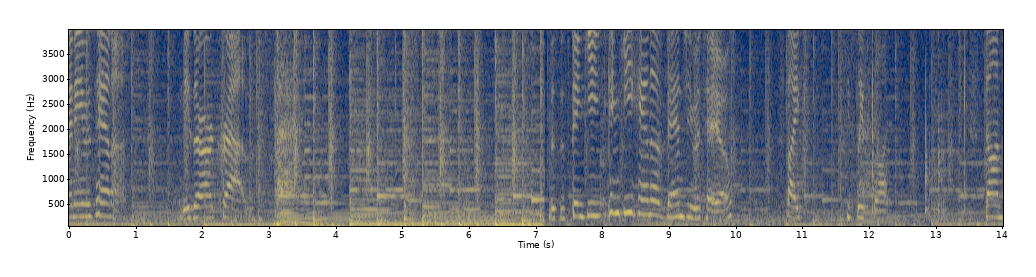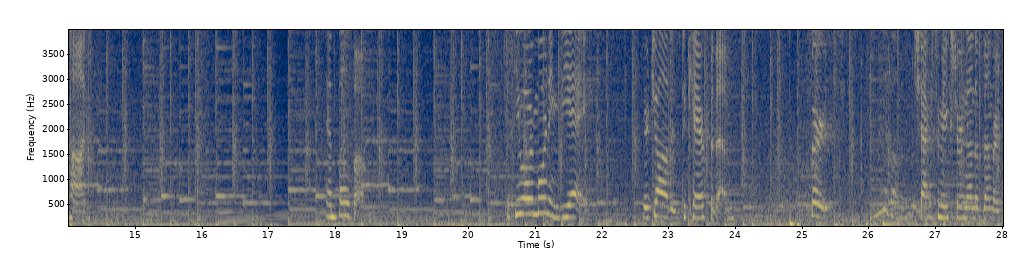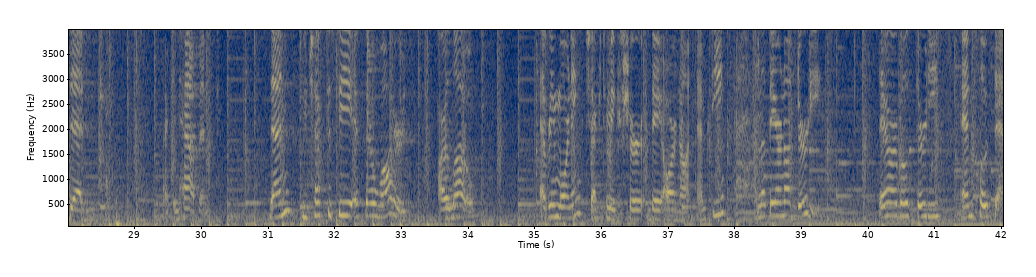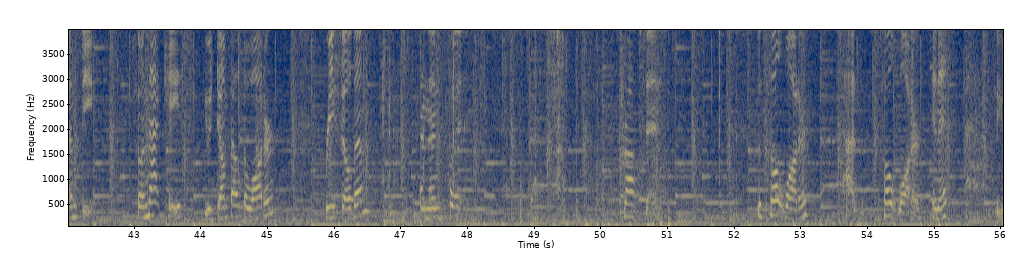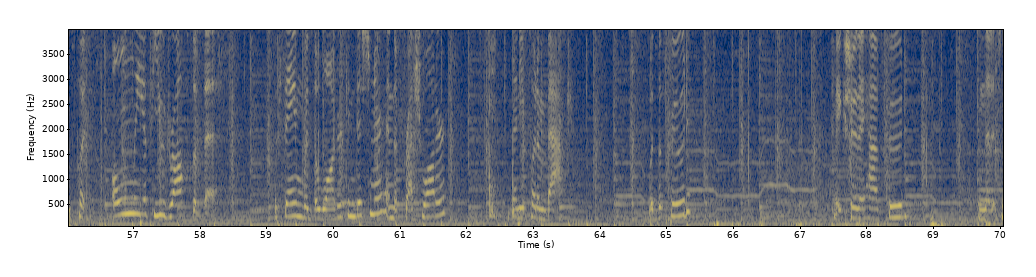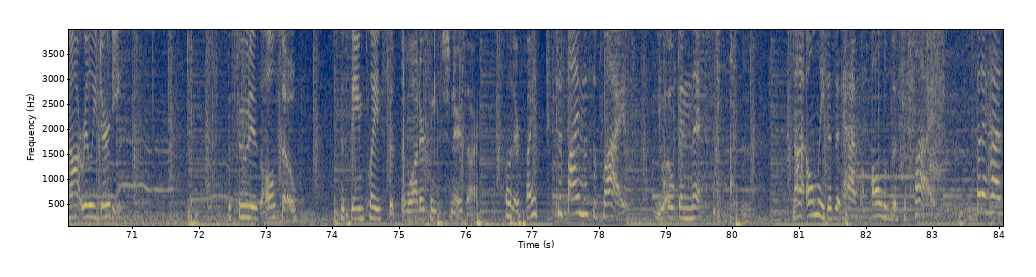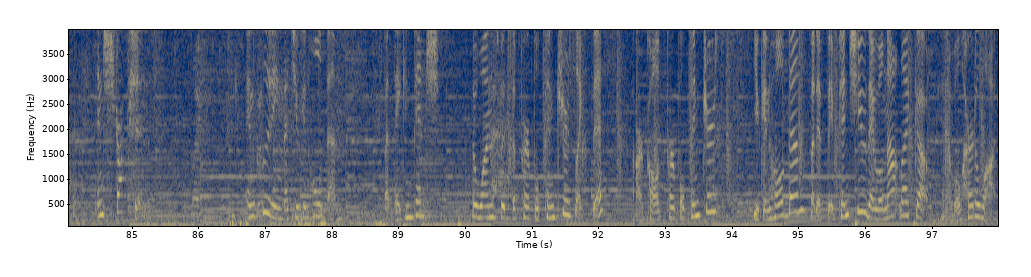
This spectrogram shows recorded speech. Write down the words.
My name is Hannah. And these are our crabs. This is Pinky. Pinky Hannah Vanji Mateo. Spike. He sleeps a lot. Don Han. And Bobo. If you are morning VA, your job is to care for them. First, check to make sure none of them are dead. Can happen. Then, you check to see if their waters are low. Every morning, check to make sure they are not empty and that they are not dirty. They are both dirty and close to empty. So in that case, you would dump out the water, refill them, and then put drops in. The salt water has salt water in it, so you put only a few drops of this. The same with the water conditioner and the fresh water. Then you put them back. With the food, make sure they have food and that it's not really dirty. The food is also the same place that the water conditioners are. Oh, they're fighting. To find the supplies, you open this. Not only does it have all of the supplies, but it has instructions, including that you can hold them, but they can pinch. The ones with the purple pinchers like this are called purple pinchers. You can hold them, but if they pinch you, they will not let go, and it will hurt a lot.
